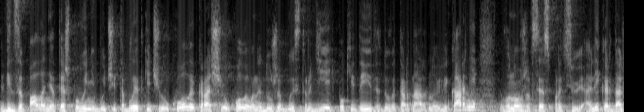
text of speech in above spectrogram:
від запалення теж повинні бути чи таблетки, чи уколи. Кращі уколи вони дуже швидко діють. Поки доїдете до ветеринарної лікарні, воно вже все спрацює, а лікар далі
